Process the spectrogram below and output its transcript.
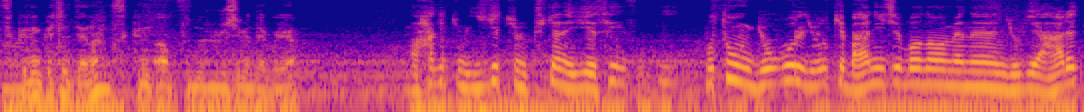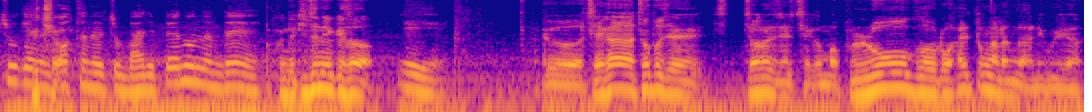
스크린 끄실 때는 스크린 업 누르시면 되고요. 아, 하긴 좀 이게 좀 특이하네. 이게 세- 이- 보통 요거를 이렇게 많이 집어넣으면은 여기 아래쪽에는 그쵸. 버튼을 좀 많이 빼놓는데, 근데 기자님께서 예, 예. 그 제가 저도 이제 저는 이제 제가 뭐 블로거로 활동하는 건 아니고요.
